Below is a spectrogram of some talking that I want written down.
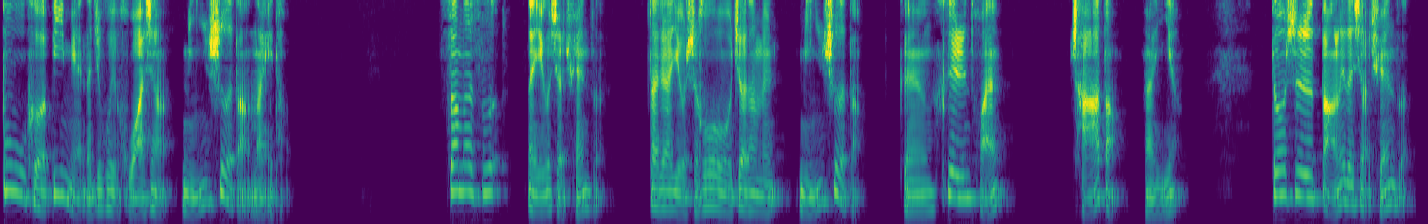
不可避免的就会滑向民社党那一套。桑德斯那有个小圈子，大家有时候叫他们民社党，跟黑人团、茶党啊一样，都是党内的小圈子。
